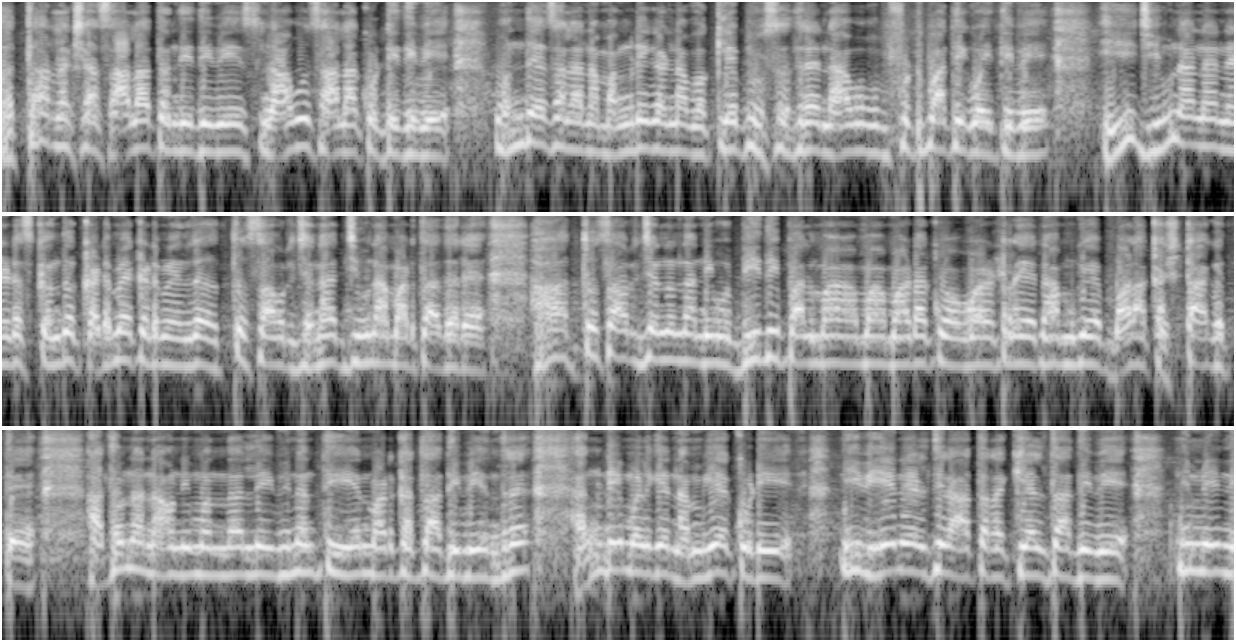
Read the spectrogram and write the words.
ಹತ್ತಾರು ಲಕ್ಷ ಸಾಲ ತಂದಿದ್ದೀವಿ, ನಾವು ಸಾಲ ಕೊಟ್ಟಿದ್ದೀವಿ. ಒಂದೇ ಸಲ ನಮ್ಮ ಅಂಗಡಿಗಳನ್ನ ಒಕ್ಲೇಪಿಸಿದ್ರೆ ನಾವು ಫುಟ್ಪಾತಿಗೆ ಹೋಯ್ತೀವಿ. ಈ ಜೀವನನ ನಡೆಸ್ಕೊಂಡು ಕಡಿಮೆ ಕಡಿಮೆ ಅಂದರೆ ಹತ್ತು ಸಾವಿರ ಜನ ಜೀವನ ಮಾಡ್ತಾ ಇದ್ದಾರೆ. ಆ ಹತ್ತು ಸಾವಿರ ಜನನ ನೀವು ಬೀದಿ ಪಾಲ್ ಮಾಡೋಕ್ಕೆ ಹೊರಟ್ರೆ ನಮಗೆ ಭಾಳ ಕಷ್ಟ ಆಗುತ್ತೆ. ಅದನ್ನು ನಾವು ನಿಮ್ಮನ್ನಲ್ಲಿ ವಿನಂತಿ ಏನು ಮಾಡ್ಕೊತಾ ಇದ್ದೀವಿ ಅಂದರೆ, ಅಂಗಡಿ ಮಳಿಗೆ ನಮಗೆ ಕೊಡಿ. ನೀವು ಏನು ಹೇಳ್ತೀರಾ ಆ ಥರ ಕೇಳ್ತಾ ಇದ್ದೀವಿ ನಿಮ್ಮ ನಿಮ್ಮ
